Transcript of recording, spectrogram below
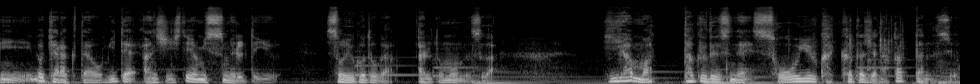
のキャラクターを見て安心して読み進めるというそういうことがあると思うんですがいや全くですねそういう書き方じゃなかったんですよ。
